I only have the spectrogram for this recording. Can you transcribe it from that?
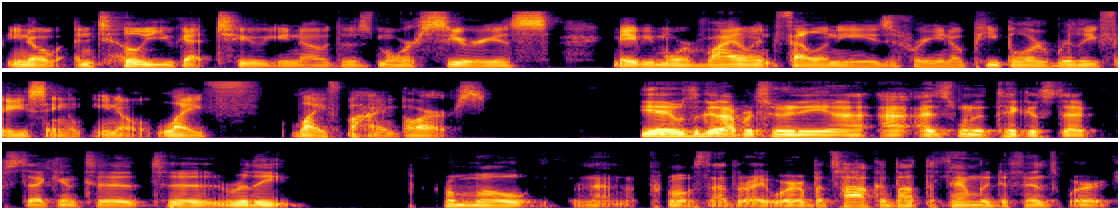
you know until you get to you know those more serious maybe more violent felonies where you know people are really facing you know life life behind bars yeah, it was a good opportunity, and I, I just want to take a step second to to really promote not promote not the right word but talk about the family defense work.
